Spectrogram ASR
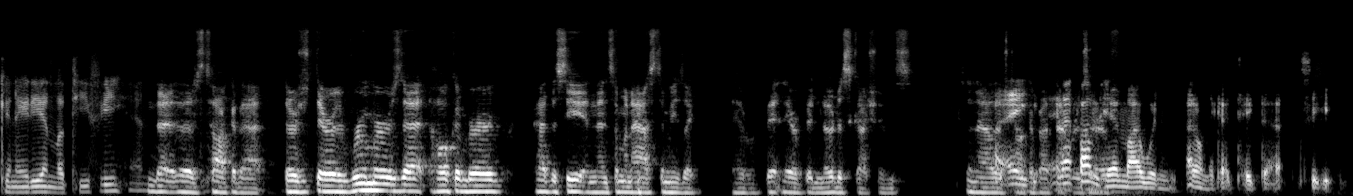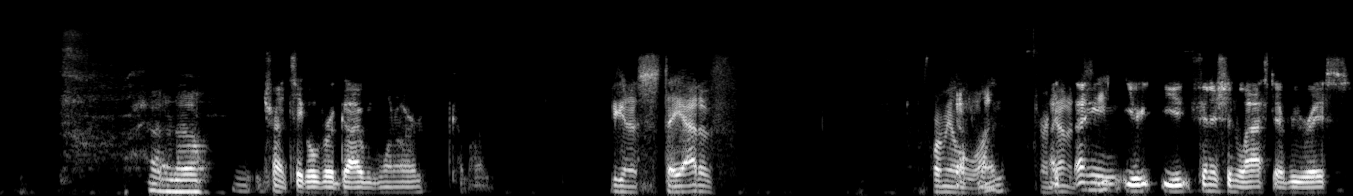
Canadian Latifi in? There- There's talk of that. There's there were rumors that Hulkenberg had the seat, and then someone asked him. He's like, there have been there have been no discussions. So now there's I, talk about and that if I'm him, I wouldn't. I don't think I'd take that seat. I don't know. Trying to take over a guy with one arm. Come on. You're going to stay out of Formula F1. One? Turn I, down a I seat? mean, you you finish in last every race.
